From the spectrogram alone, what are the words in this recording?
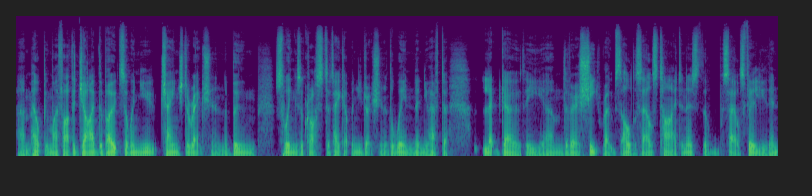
um, helping my father jibe the boat. So when you change direction, the boom swings across to take up the new direction of the wind, and you have to let go the um, the various sheet ropes that hold the sails tight. And as the sails fill, you then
